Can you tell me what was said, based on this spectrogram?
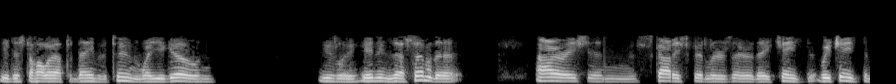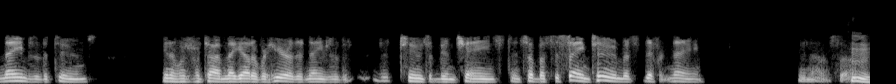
you just holler out the name of the tune, away you go. And usually, and uh, some of the Irish and Scottish fiddlers there, they changed, we changed the names of the tunes. You know, from the time they got over here, the names of the, the tunes have been changed. And so, but it's the same tune, but it's a different name you know. So. Hmm.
